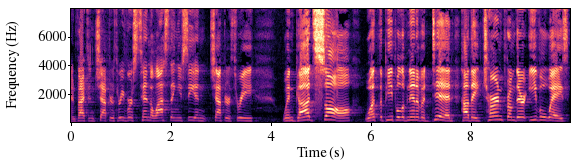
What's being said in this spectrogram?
In fact, in chapter 3, verse 10, the last thing you see in chapter 3, when God saw what the people of Nineveh did, how they turned from their evil ways,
